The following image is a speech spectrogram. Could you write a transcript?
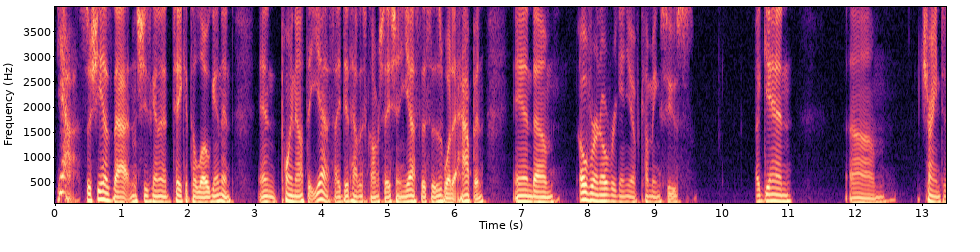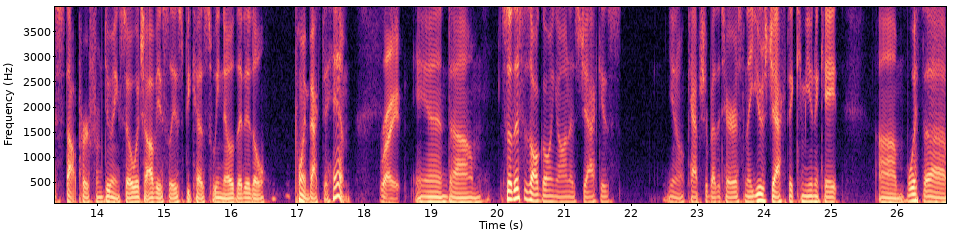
yeah, so she has that and she's going to take it to Logan and and point out that yes, I did have this conversation. Yes, this is what it happened. And um over and over again you have Cummings who's again um trying to stop her from doing so, which obviously is because we know that it'll point back to him Right. and um, so this is all going on as Jack is, you know, captured by the terrorists, and they use Jack to communicate um, with uh,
